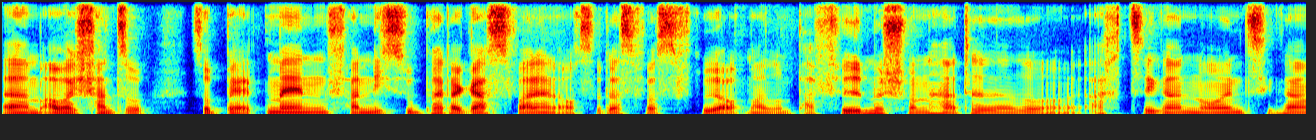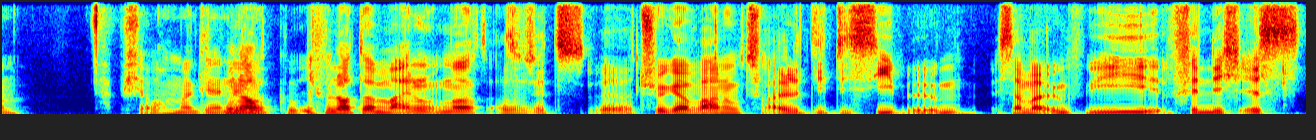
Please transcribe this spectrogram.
Ähm, aber ich fand so, so Batman fand ich super. Der Gast war dann auch so das, was früher auch mal so ein paar Filme schon hatte, so 80er, 90er. Habe ich auch mal Ich gerne bin, auch, geguckt. ich bin auch der Meinung immer, also jetzt äh, Triggerwarnung zu alle, die DC mögen. Ich sag mal, irgendwie finde ich, ist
